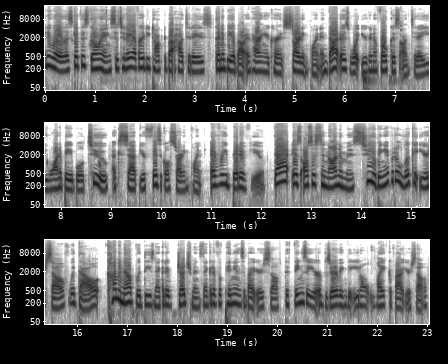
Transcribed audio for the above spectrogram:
Anyway, let's get this going. So today I've already talked about how today's going to be about empowering your current starting point, and that is what you're going to focus on today. You want to be able to accept your physical starting point, every bit of you. That is also synonymous to being able to look at yourself without coming up with these negative judgments, negative opinions about yourself, the things that you're observing that you don't like about yourself.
